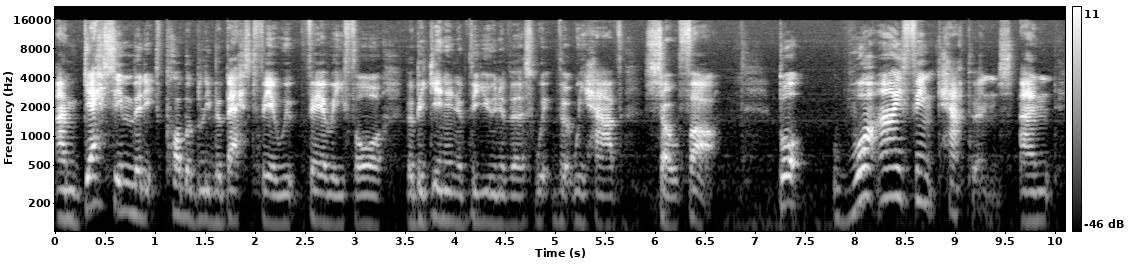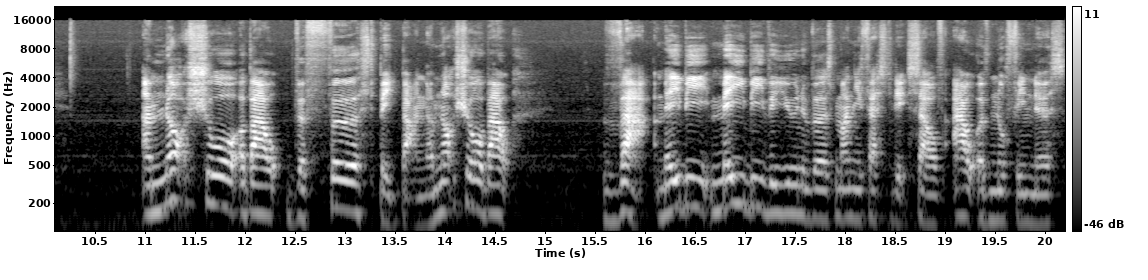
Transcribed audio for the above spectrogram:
I'm guessing that it's probably the best theory, for the beginning of the universe that we have so far. But what I think happens, and I'm not sure about the first Big Bang, I'm not sure about that. Maybe maybe the universe manifested itself out of nothingness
